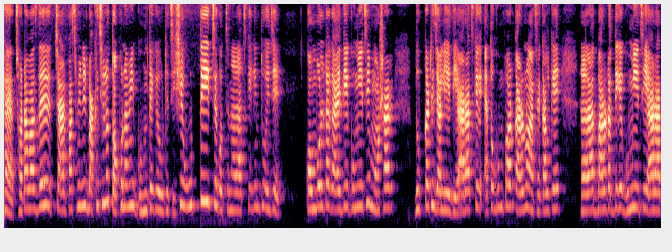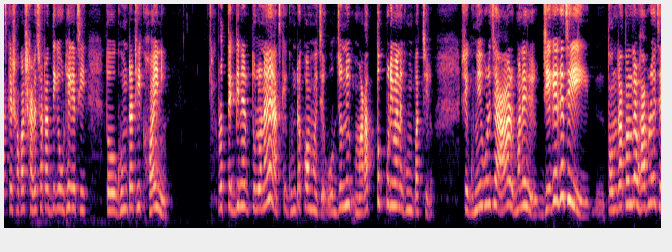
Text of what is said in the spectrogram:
হ্যাঁ ছটা বাজতে চার পাঁচ মিনিট বাকি ছিল, তখন আমি ঘুম থেকে উঠেছি। সে উঠতেই ইচ্ছে করছে না আর আজকে কিন্তু ওই যে কম্বলটা গায়ে দিয়ে ঘুমিয়েছি, মশার ধূপকাঠি জ্বালিয়ে দিয়ে। আর আজকে এত ঘুম পাওয়ার কারণও আছে। কালকে রাত বারোটার দিকে ঘুমিয়েছি আর আজকে সকাল সাড়ে ছটার দিকে উঠে গেছি, তো ঘুমটা ঠিক হয়নি। প্রত্যেক দিনের তুলনায় আজকে ঘুমটা কম হয়েছে। ওর জন্যই মারাত্মক পরিমাণে ঘুম পাচ্ছিল। সে ঘুমিয়ে পড়েছে আর মানে জেগে গেছি, তন্দ্রা তন্দ্রা ভাব রয়েছে,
